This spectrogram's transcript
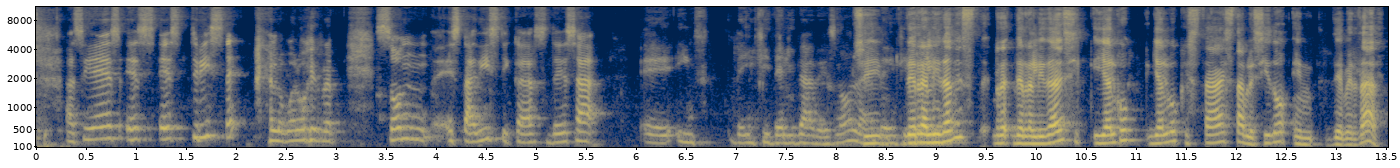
Sí. Así es, es, es triste, lo vuelvo a decir, son estadísticas de esa eh, inf- de infidelidades, ¿no? La- Sí, de infidelidades. realidades, re- de realidades y, y algo, y algo que está establecido en, de verdad,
